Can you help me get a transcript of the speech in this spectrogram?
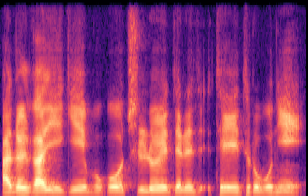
아들과 얘기해보고 진로에 대해 들어보니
